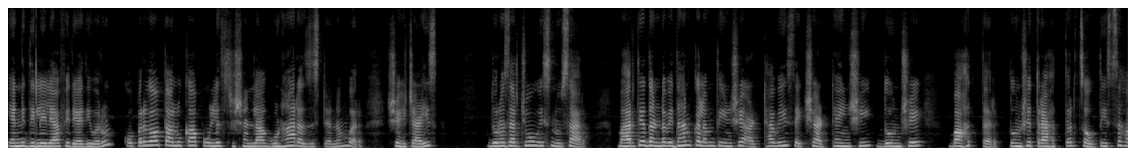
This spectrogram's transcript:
यांनी दिलेल्या फिर्यादीवरून कोपरगाव तालुका पोलीस स्टेशनला गुन्हा रजिस्टर नंबर शेहेचाळीस दोन हजार चोवीसनुसार भारतीय दंडविधान कलम तीनशे अठ्ठावीस एकशे अठ्ठ्याऐंशी दोनशे बहात्तर दोनशे त्र्याहत्तर चौतीससह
